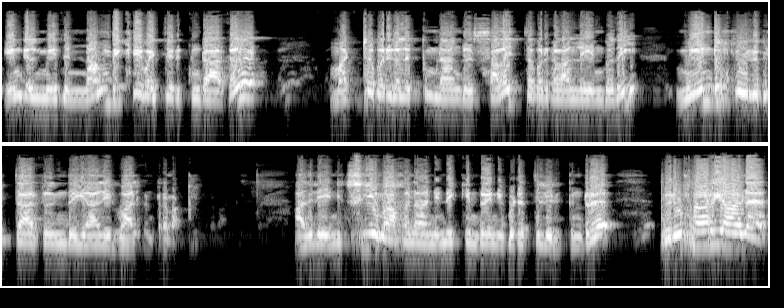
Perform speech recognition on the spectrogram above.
எங்கள் மீது நம்பிக்கை வைத்திருக்கின்றார்கள். மற்றவர்களுக்கும் நாங்கள் சளைத்தவர்கள் அல்ல என்பதை மீண்டும் நிரூபித்தார்கள். இந்த யாழில் வாழ்கின்ற மக்கள். அதிலே நிச்சயமாக நான் நினைக்கின்றேன் இவ்விடத்தில் இருக்கின்ற பெருவாரியான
